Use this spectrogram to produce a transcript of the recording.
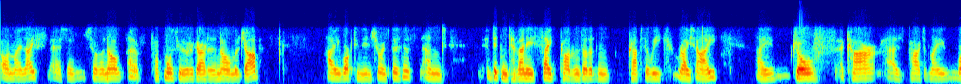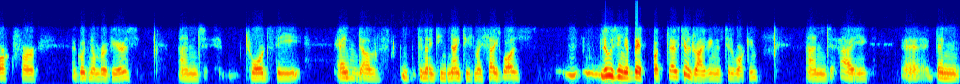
all my life as a sort of a norm, uh, most people regard as a normal job. I worked in the insurance business and didn't have any sight problems other than perhaps a weak right eye. I drove a car as part of my work for a good number of years, and towards the end of the 1990s, my sight was losing a bit, but I was still driving and still working. And I uh, then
